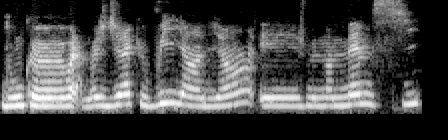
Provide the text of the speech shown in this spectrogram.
Donc euh, voilà, moi je dirais que oui, il y a un lien et je me demande même si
